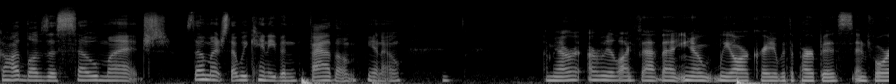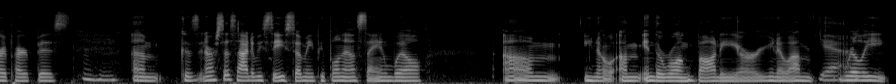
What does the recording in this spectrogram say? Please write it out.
God loves us so much, so much that we can't even fathom. You know. I mean, I, re- I really like that. That you know, we are created with a purpose and for a purpose. Mm-hmm. Um, because in our society, we see so many people now saying, "Well, um, you know, I'm in the wrong body," or you know, I'm Yeah. really,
